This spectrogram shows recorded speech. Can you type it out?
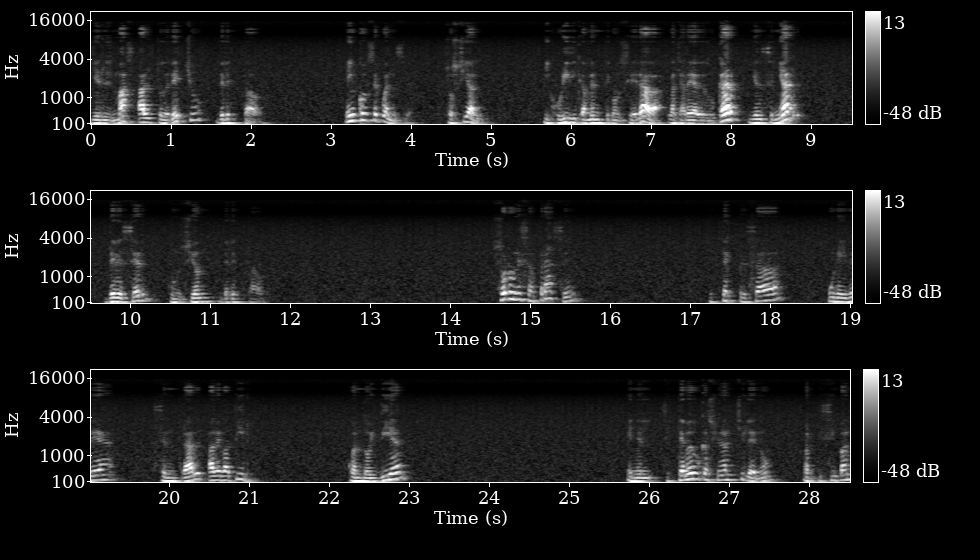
y el más alto derecho del Estado. En consecuencia, social y jurídicamente considerada la tarea de educar y enseñar debe ser función del Estado. Solo en esa frase está expresada una idea central a debatir, cuando hoy día en el sistema educacional chileno participan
